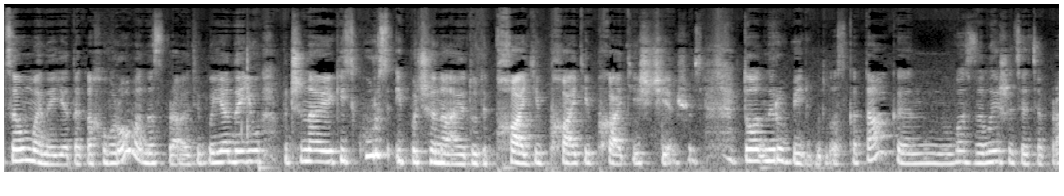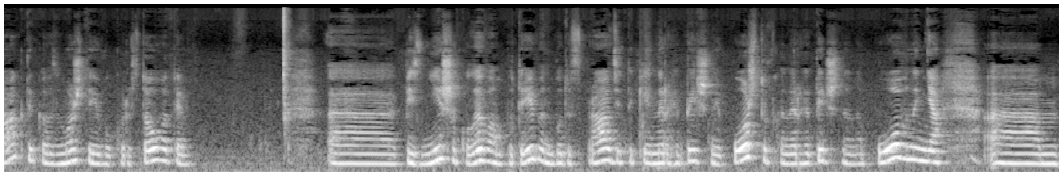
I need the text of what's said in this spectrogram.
Це у мене є така хвороба насправді, бо я даю, починаю якийсь курс і починаю туди пхаті, пхаті, пхаті ще щось. То не робіть, будь ласка, так. У вас залишиться ця практика, ви зможете її використовувати. Е, Пізніше, коли вам потрібен буде справді такий енергетичний поштовх, енергетичне наповнення. Ем,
